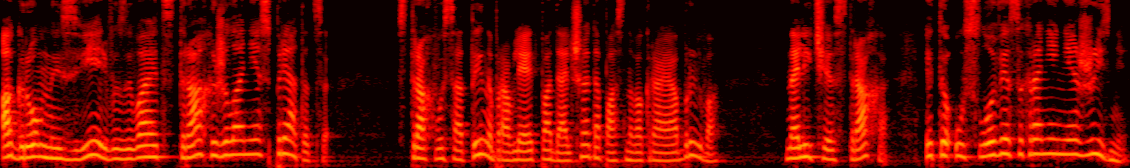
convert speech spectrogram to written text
Огромный зверь вызывает страх и желание спрятаться – Страх высоты направляет подальше от опасного края обрыва. Наличие страха – это условие сохранения жизни.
